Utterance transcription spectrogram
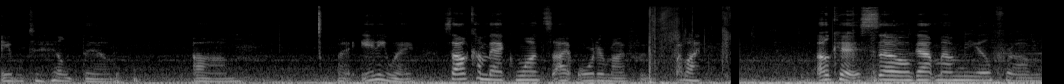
Able to help them. Um, but anyway, so I'll come back once I order my food. Bye bye. Okay, so got my meal from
